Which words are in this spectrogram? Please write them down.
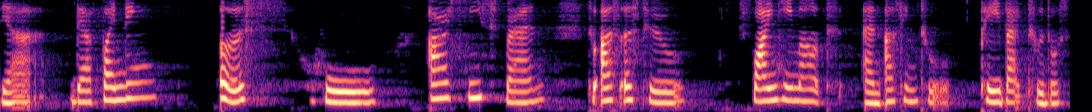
they are they are finding us who are his friend to ask us to find him out and ask him to pay back to those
